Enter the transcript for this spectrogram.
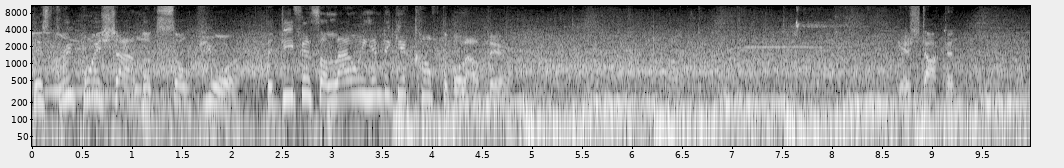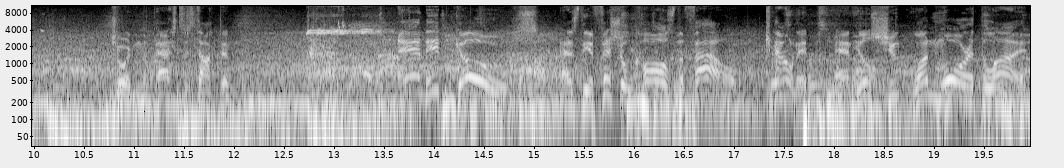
His three-point shot looks so pure. The defense allowing him to get comfortable out there. Here's Stockton. Jordan, the pass to Stockton. And it goes. As the official calls the foul, count it, and he'll shoot one more at the line.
